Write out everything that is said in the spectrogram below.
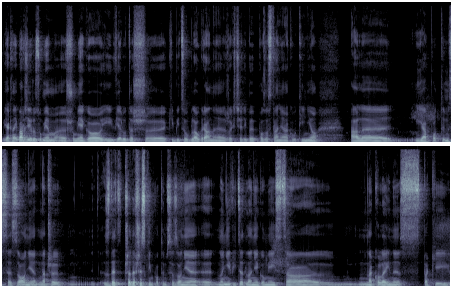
Jak najbardziej rozumiem e, Szumiego i wielu też e, kibiców Blaugrany, że chcieliby pozostania Coutinho, ale ja po tym sezonie, znaczy przede wszystkim po tym sezonie, e, no nie widzę dla niego miejsca na kolejny z takiej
